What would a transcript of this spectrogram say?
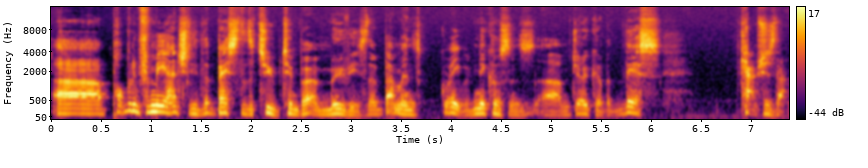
Uh, probably for me, actually, the best of the two Tim Burton movies. The Batman's great with Nicholson's um, Joker, but this captures that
